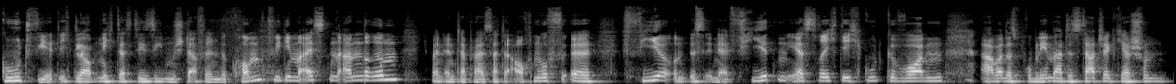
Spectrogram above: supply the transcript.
gut wird. Ich glaube nicht, dass die sieben Staffeln bekommt, wie die meisten anderen. Ich meine, Enterprise hatte auch nur äh, vier und ist in der vierten erst richtig gut geworden. Aber das Problem hatte Star Trek ja schon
